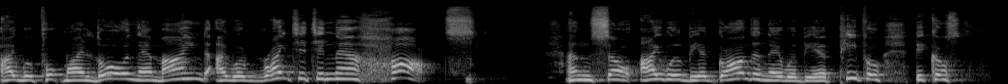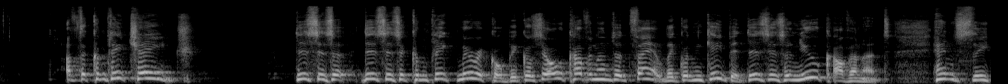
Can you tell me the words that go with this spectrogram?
I will put my law in their mind, I will write it in their hearts. And so I will be a God and there will be a people because of the complete change. This is a this is a complete miracle because the old covenant had failed. They couldn't keep it. This is a new covenant. Hence the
